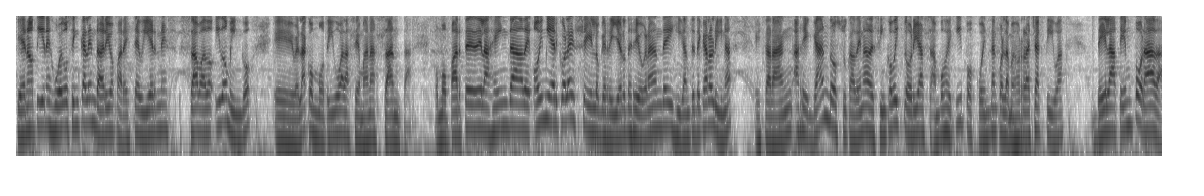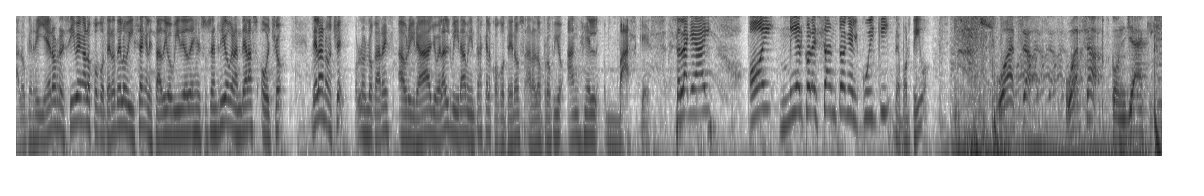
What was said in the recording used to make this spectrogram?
que no tiene juegos en calendario para este viernes, sábado y domingo, eh, ¿verdad? Con motivo a la Semana Santa. Como parte de la agenda de hoy miércoles, eh, los guerrilleros de Río Grande y Gigantes de Carolina estarán arriesgando su cadena de cinco victorias. Ambos equipos cuentan con la mejor racha activa de la temporada. Los guerrilleros reciben a los cocoteros de Loíza en el Estadio Video de Jesús en Río Grande a las 8 de la noche. Por los locales abrirá Joel Alvira, mientras que los cocoteros hará lo propio Ángel Vázquez. Esa es la que hay. Hoy, miércoles santo, en el Quickie Deportivo. WhatsApp. WhatsApp con Jackie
